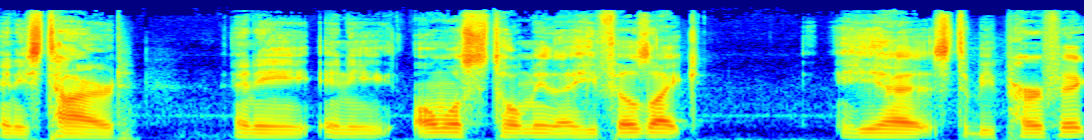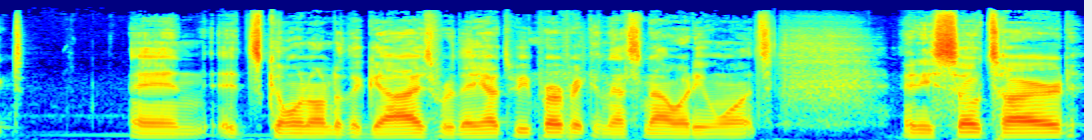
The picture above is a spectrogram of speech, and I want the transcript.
and he's tired, and he and he almost told me that he feels like he has to be perfect, and it's going on to the guys where they have to be perfect, and that's not what he wants, and he's so tired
